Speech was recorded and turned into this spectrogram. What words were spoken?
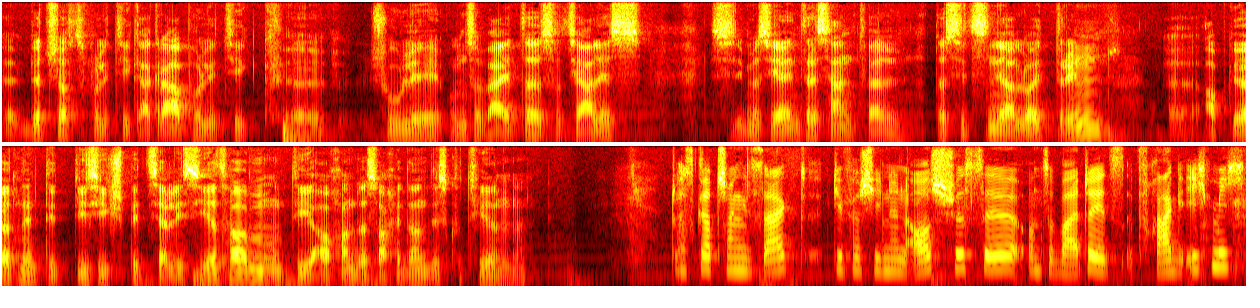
äh, Wirtschaftspolitik, Agrarpolitik, äh, Schule und so weiter, Soziales. Das ist immer sehr interessant, weil da sitzen ja Leute drin, Abgeordnete, die, die sich spezialisiert haben und die auch an der Sache dann diskutieren. Ne? Du hast gerade schon gesagt, die verschiedenen Ausschüsse und so weiter. Jetzt frage ich mich,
